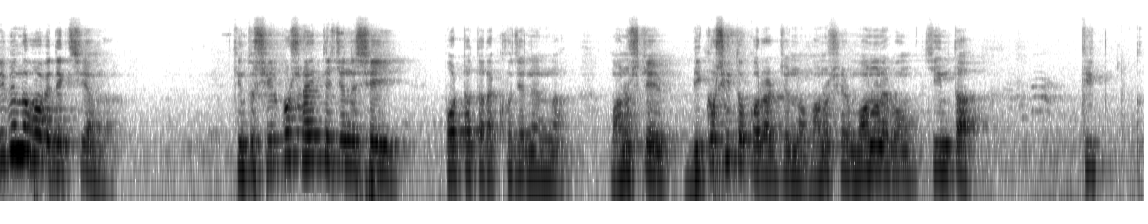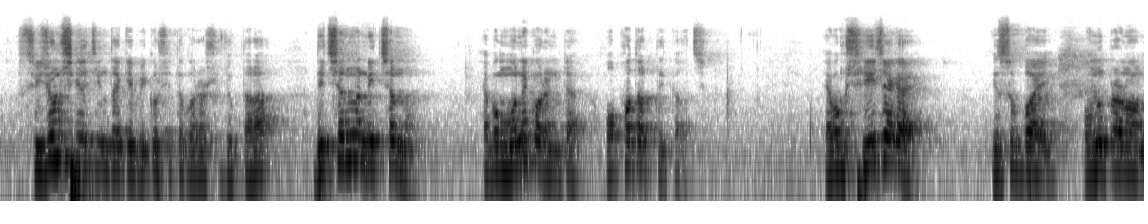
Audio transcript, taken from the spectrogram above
বিভিন্নভাবে দেখছি আমরা। কিন্তু শিল্প সাহিত্যের জন্য সেই পথটা তারা খুঁজে নেন না। মানুষকে বিকশিত করার জন্য মানুষের মনন এবং চিন্তা সৃজনশীল চিন্তাকে বিকশিত করার সুযোগ তারা দিচ্ছেন না, নিচ্ছেন না এবং মনে করেন এটা অপদার্থিক কাজ। এবং সেই জায়গায় ইউসুফ ভাই অনুপ্রেরণ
